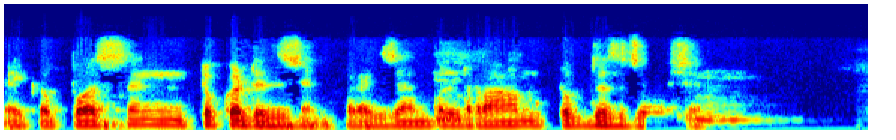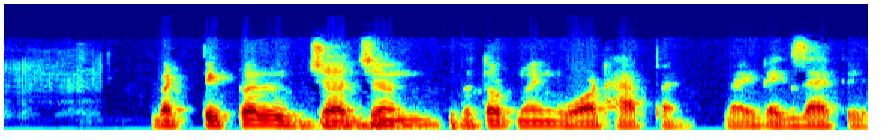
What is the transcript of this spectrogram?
like a person took a decision for example ram took this decision mm-hmm. but people judge him without knowing what happened right exactly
